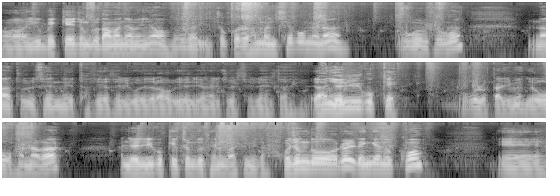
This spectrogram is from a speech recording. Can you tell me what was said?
어 이거 몇 개 정도 남았냐면요. 여기가 이쪽 거를 한번 세보면은 요거를 세보면 하나 둘 셋 넷 다섯 여섯 일곱 여덟 아홉 열 열하나 둘 셋넷 일단 한 열일곱 개. 요걸로 따지면 요거 하나가 한 열일곱 개 정도 되는 것 같습니다. 그 정도를 남겨놓고 예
